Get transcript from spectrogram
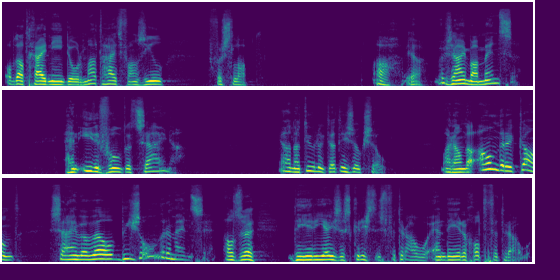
opdat gij niet door matheid van ziel verslapt. Ach ja, we zijn maar mensen. En ieder voelt het zijne. Ja, natuurlijk, dat is ook zo. Maar aan de andere kant zijn we wel bijzondere mensen. Als we de Heer Jezus Christus vertrouwen en de Heere God vertrouwen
